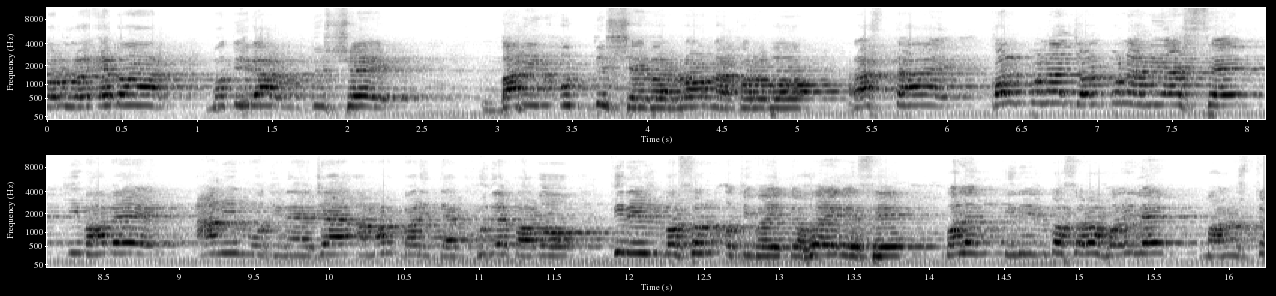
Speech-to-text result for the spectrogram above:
করল এবার মদিরার উদ্দেশ্যে, বাড়ির উদ্দেশ্যে এবার রওনা করব। রাস্তায় কল্পনা জল্পনা নিয়ে আসছে কীভাবে আমি মদিনায় যাই আমার বাড়িতে খুঁজে পাবো? তিরিশ বছর অতিবাহিত হয়ে গেছে। বলেন, তিরিশ বছর হইলে মানুষ তো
